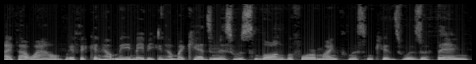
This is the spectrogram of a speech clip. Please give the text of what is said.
I thought, wow, if it can help me, maybe it can help my kids. And this was long before mindfulness and kids was a thing.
